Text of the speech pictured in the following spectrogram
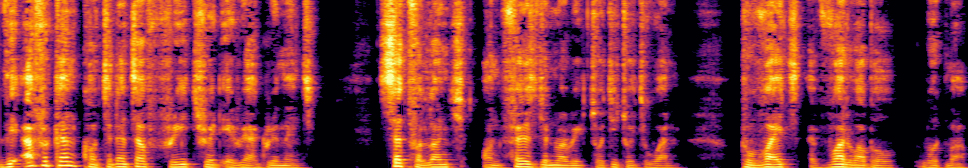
the African Continental Free Trade Area Agreement, set for launch on 1st January 2021, provides a valuable roadmap.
